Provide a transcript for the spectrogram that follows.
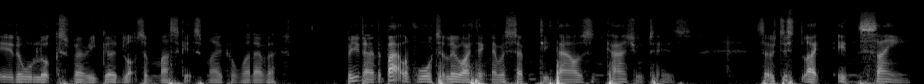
it, all looks very good, lots of musket smoke and whatever. But you know, the Battle of Waterloo, I think there were 70,000 casualties. So it was just like insane.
